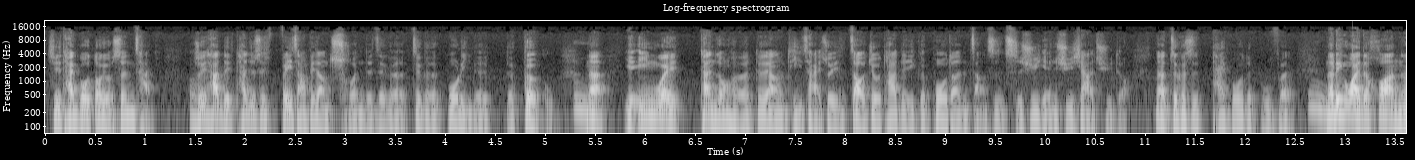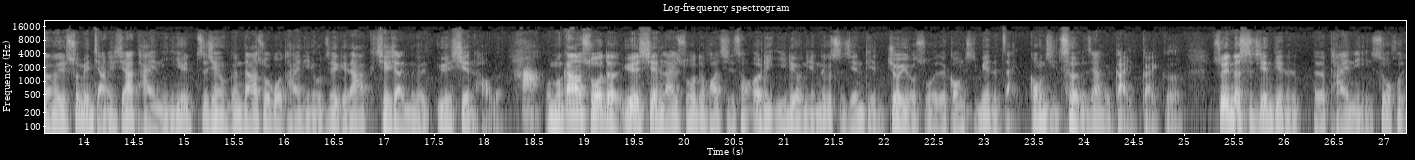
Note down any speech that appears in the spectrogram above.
其实台玻都有生产。所以它的它就是非常非常纯的这个这个玻璃的的个股，那也因为碳中和的这样的题材，所以造就它的一个波段的涨势持续延续下去的。那这个是台波的部分。那另外的话呢，也顺便讲一下台泥，因为之前有跟大家说过台泥，我直接给大家切一下那个月线好了。好，我们刚刚说的月线来说的话，其实从二零一六年那个时间点就有所谓的供给面的改供给侧的这样一个改改革。所以那时间点的的台泥，说会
